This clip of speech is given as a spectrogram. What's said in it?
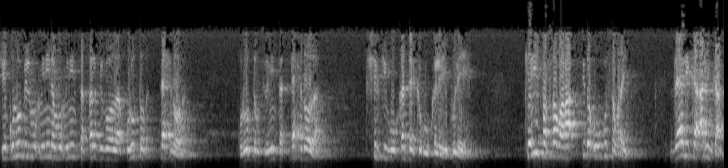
Fii quluubi lmu'miniina mu'miniinta qalbigooda quluubtooda dhexdooda. Quluubta muslimiinta dhexdooda. Shirkigu qadarka uu kaleey ku leeyahay. Kayfa sabra sida uu ugu sabray. Dalika arrinkaas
